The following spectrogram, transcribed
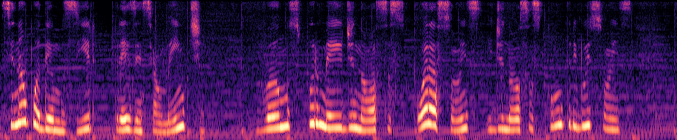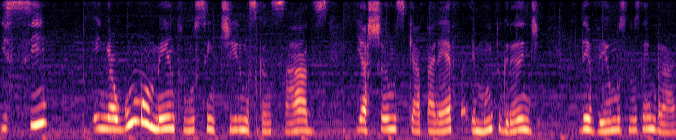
Se não podemos ir presencialmente, vamos por meio de nossas orações e de nossas contribuições. E se em algum momento nos sentirmos cansados e achamos que a tarefa é muito grande, devemos nos lembrar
